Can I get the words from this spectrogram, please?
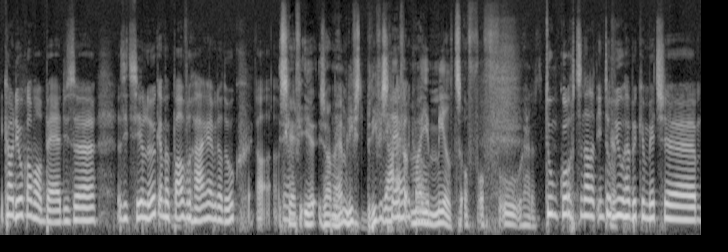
Ik hou die ook allemaal bij. Dus eh, dat is iets heel leuk. En met Paul Verhagen heb ik dat ook. Ah. Schrijf je, je zou met hem liefst brieven Ja, schrijven, maar je mailt. Of, of hoe gaat het? Toen kort na het interview heb ik een beetje eh,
